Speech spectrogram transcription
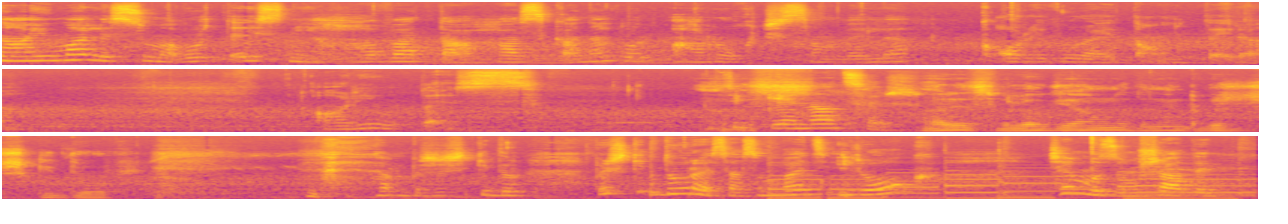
նայում է լսում է, որ տեսնի, հավատա, հասկանա, որ առողջ սնվելը կարևոր է այդ անտերը։ Արի ու տես։ Սի կենաց էր։ Արես վլոգի անունը դնենք բժշկի դուր։ Բժշկի դուր։ Բժշկի դուր ես ասում, բայց իրոք չեմ ուզում շատ այդ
